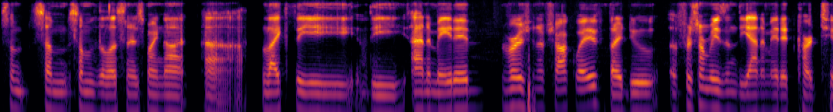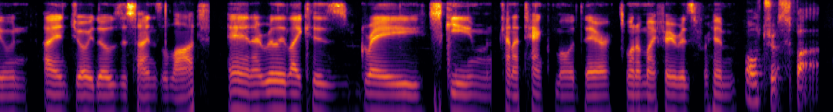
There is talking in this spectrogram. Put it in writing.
some some some of the listeners might not uh, like the the animated version of Shockwave, but I do. uh, For some reason, the animated cartoon, I enjoy those designs a lot, and I really like his gray scheme, kind of tank mode. There, it's one of my favorites for him. Ultra spot.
